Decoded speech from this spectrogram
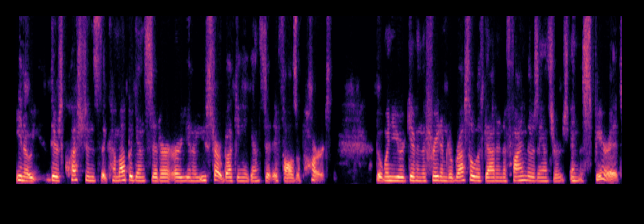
you know there's questions that come up against it, or, or you know you start bucking against it, it falls apart. But when you're given the freedom to wrestle with God and to find those answers in the Spirit,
